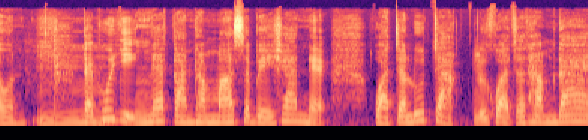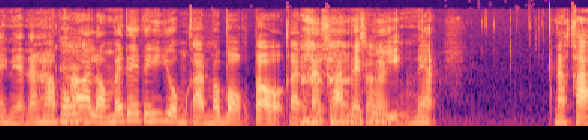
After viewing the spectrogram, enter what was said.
ต้นอืมแต่ผู้หญิงเนี่ยการทำ masturbation เนี่ยกว่าจะรู้จักหรือกว่าจะทำได้เนี่ยนะคะเพราะว่าเราไม่ได้นิยมการมาบอกต่อกันนะคะ ในใช่ผู้หญิงเนี่ยนะคะ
